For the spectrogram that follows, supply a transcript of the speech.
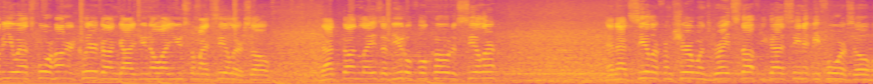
WS400 clear gun guys. You know I use for my sealer so that gun lays a beautiful coat of sealer. And that sealer from Sherwin's great stuff. You guys seen it before so.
